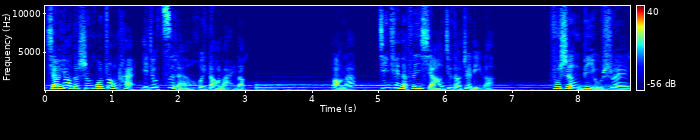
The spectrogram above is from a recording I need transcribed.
想要的生活状态也就自然会到来了。好了，今天的分享就到这里了。夫盛必有衰，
